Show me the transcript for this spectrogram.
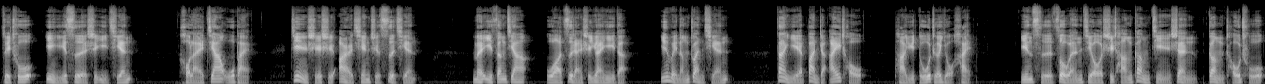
最初印一次是一千，后来加五百。进时是二千至四千，每一增加，我自然是愿意的，因为能赚钱，但也伴着哀愁，怕于读者有害，因此作文就时常更谨慎、更踌躇。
